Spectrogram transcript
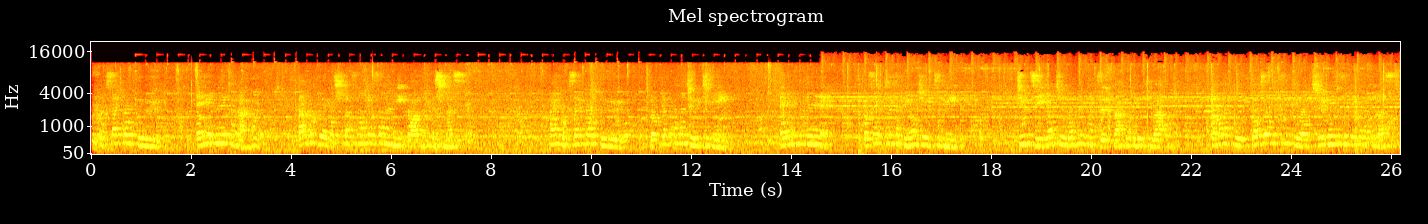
国際航空 ANA からバンコクへご出発のお客様にご案内いたします。タイ国際航空671便 ANA 5941便10時45分発バンコク行きはまもなく搭乗手続きを終了させていただきます。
